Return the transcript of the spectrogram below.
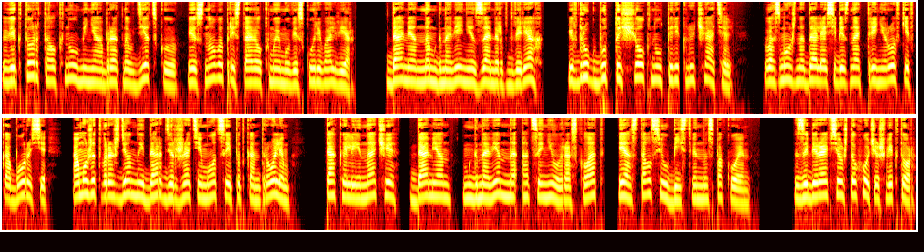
Виктор толкнул меня обратно в детскую и снова приставил к моему виску револьвер, Дамиан на мгновение замер в дверях и вдруг будто щелкнул переключатель. Возможно, дали о себе знать тренировки в Каборосе, а может, врожденный дар держать эмоции под контролем. Так или иначе, Дамиан мгновенно оценил расклад и остался убийственно спокоен. «Забирай все, что хочешь, Виктор,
